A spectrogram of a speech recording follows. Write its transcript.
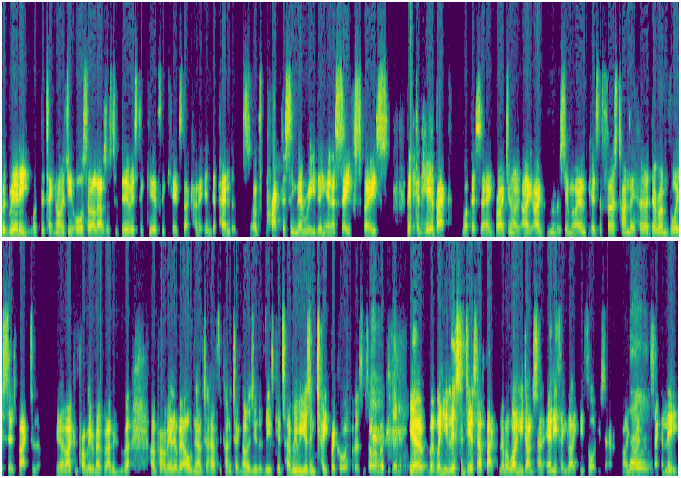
But really, what the technology also allows us to do is to give the kids that kind of independence of practicing their reading in a safe space. They can hear back what they're saying, right? You know, I, I remember seeing my own kids the first time they heard their own voices back to them. You know, I can probably remember. I mean, I'm probably a little bit old now to have the kind of technology that these kids have. We were using tape recorders and so on. But you know, but when you listen to yourself back, number one, you don't sound anything like you thought you sounded. Right? No. right? Secondly,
